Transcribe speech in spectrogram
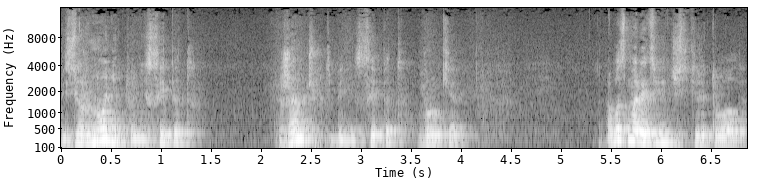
Зерно никто не сыпет, жемчуг тебе не сыпет в руки. А вот смотрите ведические ритуалы.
